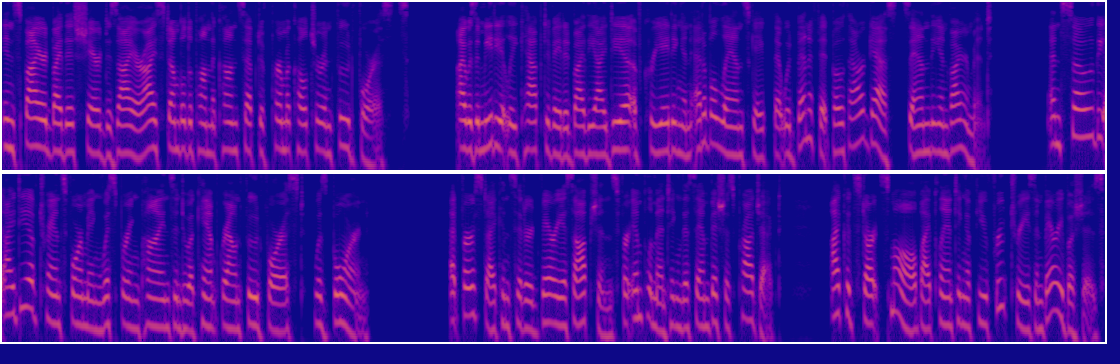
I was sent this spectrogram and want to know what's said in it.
Inspired by this shared desire, I stumbled upon the concept of permaculture and food forests. I was immediately captivated by the idea of creating an edible landscape that would benefit both our guests and the environment. And so the idea of transforming Whispering Pines into a campground food forest was born. At first, I considered various options for implementing this ambitious project. I could start small by planting a few fruit trees and berry bushes,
